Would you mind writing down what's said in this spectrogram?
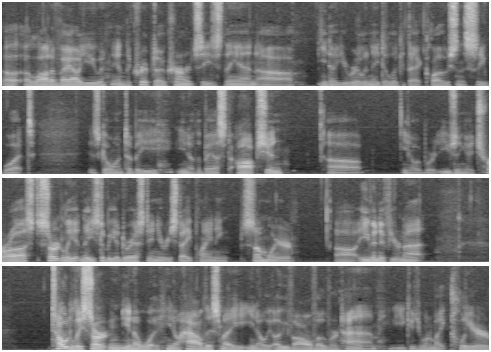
a, a lot of value in, in the cryptocurrencies, then uh, you know you really need to look at that close and see what is going to be you know the best option. Uh, you know, we're using a trust. Certainly, it needs to be addressed in your estate planning somewhere, uh, even if you're not totally certain. You know what, you know how this may you know evolve over time, because you, want to make clear,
